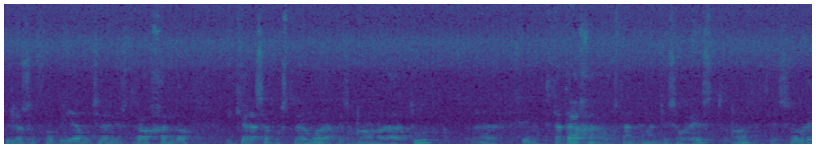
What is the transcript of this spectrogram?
filósofo que lleva muchos años trabajando y que ahora se ha puesto de moda, que es Bruno Latour, eh, Sí. está trabajando constantemente sobre esto, ¿no? Es decir, sobre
